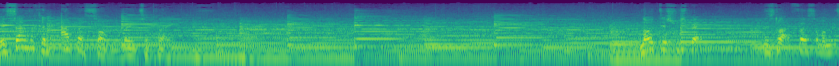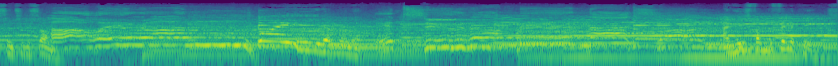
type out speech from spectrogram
It sounds like an ABBA song ready to play. No disrespect. This is like the first time I'm listening to the song. Wait a minute. It's to the midnight sun. And he's from the Philippines.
